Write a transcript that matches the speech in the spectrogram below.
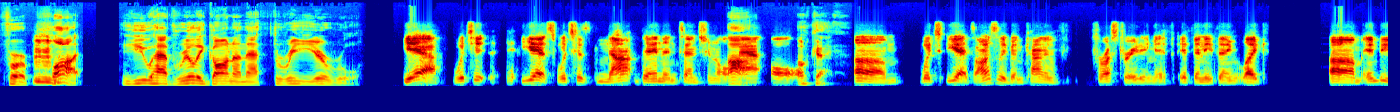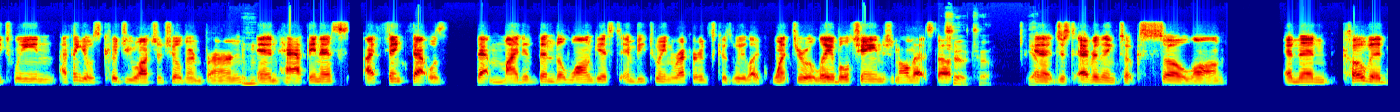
for Mhm. plot you have really gone on that three year rule yeah, which it yes, which has not been intentional Ah, at all. okay Um, which yeah, it's honestly been kind of frustrating if if anything. Like, um, in between, I think it was "Could You Watch the Children Burn" Mhm. and "Happiness." I think that was that might have been the longest in between records because we like went through a label change and all that stuff, true true Yep. and it just everything took so long. And then COVID.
